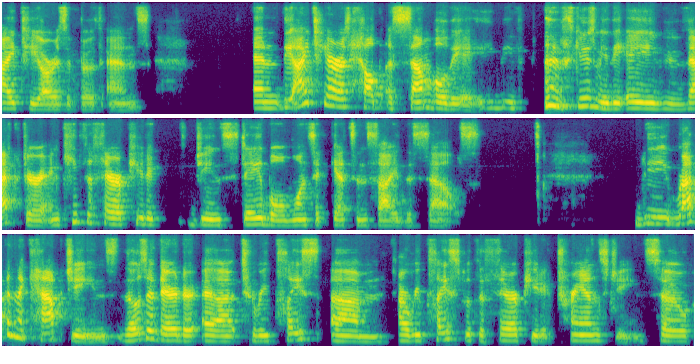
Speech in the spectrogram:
ITRs at both ends. And the ITRs help assemble the AAV, excuse me, the AAV vector and keep the therapeutic gene stable once it gets inside the cells. The rep and the cap genes, those are there to, uh, to replace, um, are replaced with the therapeutic transgene. So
